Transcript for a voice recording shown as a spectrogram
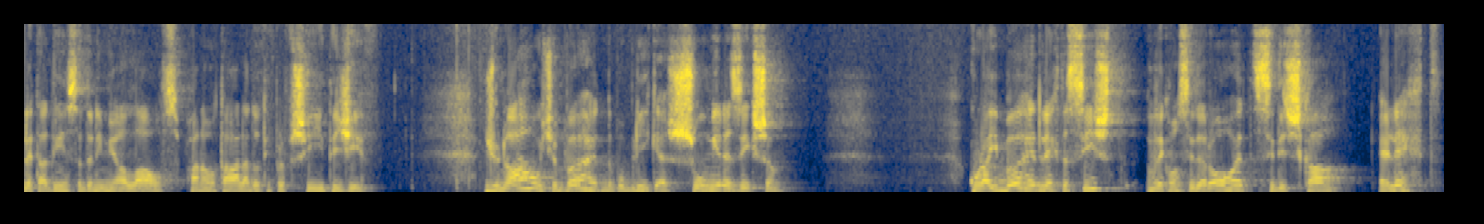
le ta dinë se dënimi i Allahut subhanahu wa taala do t'i përfshijë të gjithë. Gjynahu që bëhet në publik është shumë i rrezikshëm. Kur ai bëhet lehtësisht dhe konsiderohet si diçka e lehtë.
